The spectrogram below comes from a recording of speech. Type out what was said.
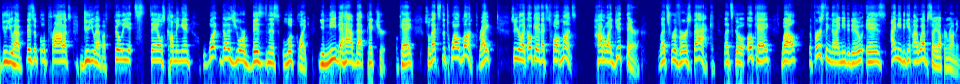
Do you have physical products? Do you have affiliate sales coming in? What does your business look like? You need to have that picture. Okay. So that's the 12 month, right? So you're like, okay, that's 12 months. How do I get there? Let's reverse back. Let's go, okay, well, the first thing that I need to do is I need to get my website up and running.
